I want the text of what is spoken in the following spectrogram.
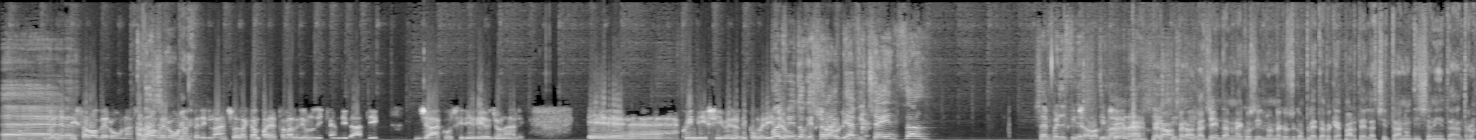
eh, Venerdì sarò a Verona, sarò Ah, a Verona vedi. per il lancio della campagna elettorale di uno dei candidati già consiglieri regionali. E, quindi sì, venerdì pomeriggio. poi vedo che sarà anche lì. a Vicenza sempre il fine Sarò a settimana. Eh, Sì, però sì, però sì. l'agenda non è, così, non è così completa perché a parte la città non dice nient'altro.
